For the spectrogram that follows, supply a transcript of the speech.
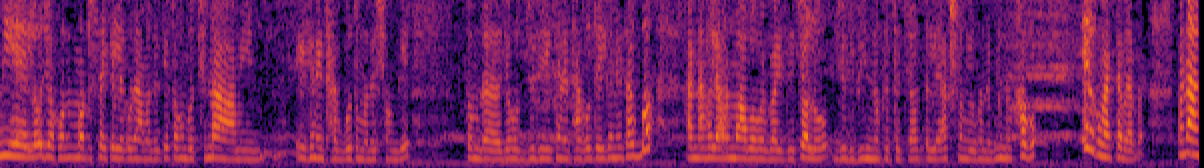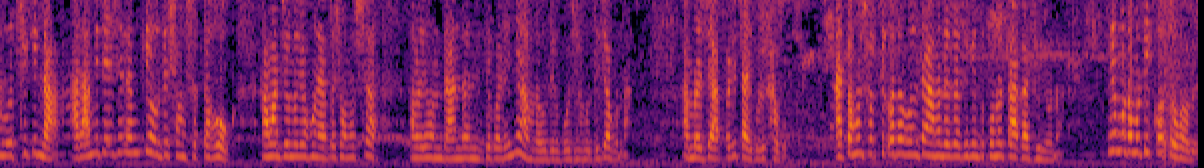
নিয়ে এলো যখন মোটরসাইকেলে করে আমাদেরকে, তখন বলছে, না, আমি এখানে থাকব তোমাদের সঙ্গে। তোমরা যখন যদি এখানে থাকো তো এখানে থাকব। আর না হলে আমার মা বাবার বাড়িতে চলো, যদি ভিন্ন খেতে চাও, তাহলে একসঙ্গে ওখানে ভিন্ন খাব। এরকম একটা ব্যাপার। মানে আমি বলছি কি, না, আর আমি চাইছিলাম কি ওদের সংসারটা হোক। আমার জন্য যখন এত সমস্যা, আমরা যখন দান দান দিতে পারিনি, আমরা ওদের বোঝা হতে যাব না। আমরা যা পারি তাই করে খাব। আর তখন সত্যি কথা বলতে আমাদের কাছে কিন্তু কোনো টাকা ছিল না। মোটামুটি কত হবে?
